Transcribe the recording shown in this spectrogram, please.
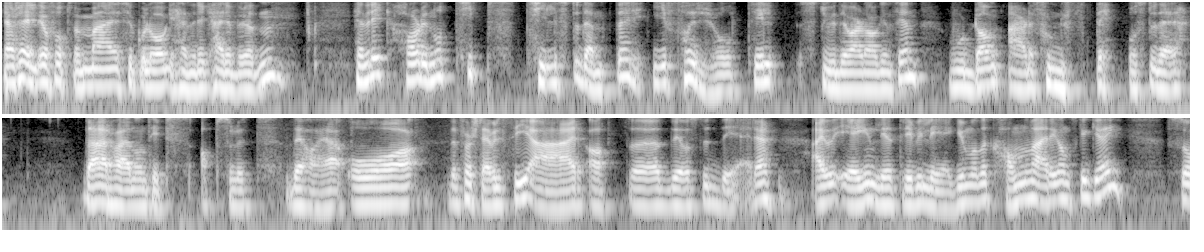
Jeg er så heldig å ha fått med meg psykolog Henrik Herrebrøden. Henrik, har du noen tips til studenter i forhold til studiehverdagen sin? Hvordan er det fornuftig å studere? Der har jeg noen tips, absolutt. Det har jeg. Og det første jeg vil si er at eh, det å studere er jo egentlig et privilegium, og det kan være ganske gøy. Så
